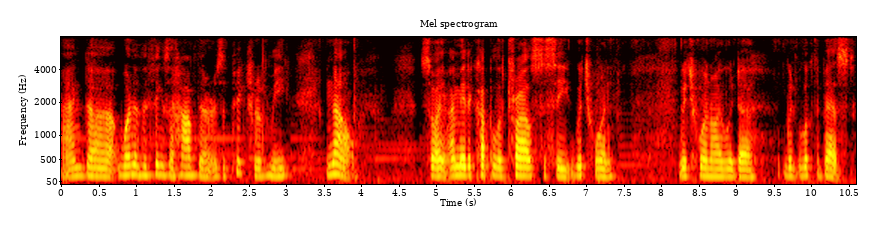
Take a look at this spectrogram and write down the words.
And uh, one of the things I have there is a picture of me now. So I, I made a couple of trials to see which one, which one I would uh, would look the best.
